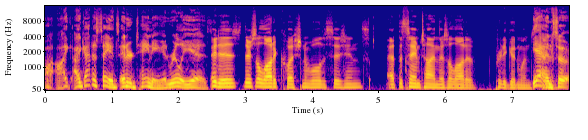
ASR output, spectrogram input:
I, I gotta say it's entertaining. It really is. It is. There's a lot of questionable decisions. At the same time, there's a lot of pretty good ones. Yeah, too. and so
